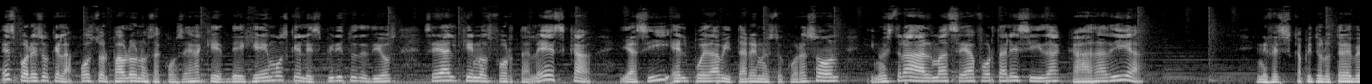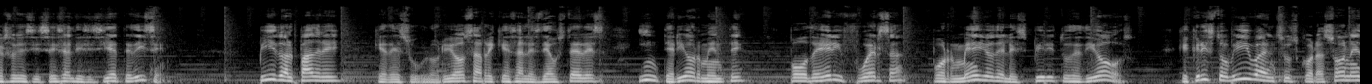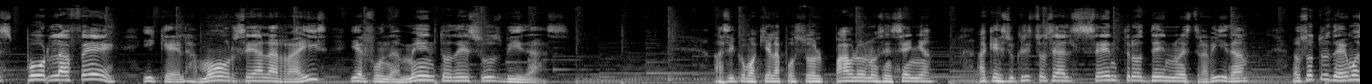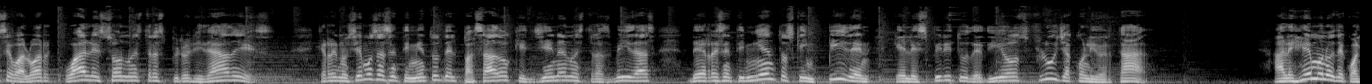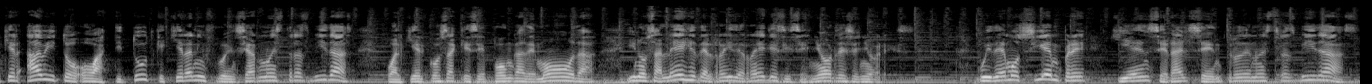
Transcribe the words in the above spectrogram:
Es por eso que el apóstol Pablo nos aconseja que dejemos que el Espíritu de Dios sea el que nos fortalezca y así Él pueda habitar en nuestro corazón y nuestra alma sea fortalecida cada día. En Efesios capítulo 3, versos 16 al 17 dice, Pido al Padre que de su gloriosa riqueza les dé a ustedes interiormente poder y fuerza por medio del Espíritu de Dios, que Cristo viva en sus corazones por la fe y que el amor sea la raíz y el fundamento de sus vidas. Así como aquí el apóstol Pablo nos enseña a que Jesucristo sea el centro de nuestra vida, nosotros debemos evaluar cuáles son nuestras prioridades, que renunciemos a sentimientos del pasado que llenan nuestras vidas de resentimientos que impiden que el Espíritu de Dios fluya con libertad. Alejémonos de cualquier hábito o actitud que quieran influenciar nuestras vidas, cualquier cosa que se ponga de moda y nos aleje del Rey de Reyes y Señor de Señores. Cuidemos siempre quién será el centro de nuestras vidas.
